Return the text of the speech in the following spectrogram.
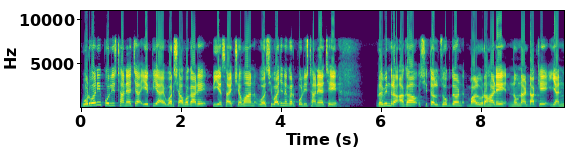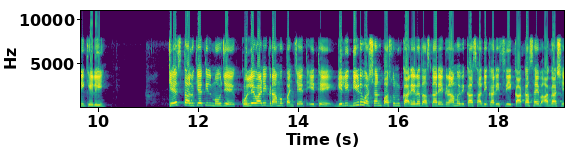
वडवणी पोलीस ठाण्याच्या A P I Varsha Wagade P S I Chavan व शिवाजीनगर पोलीस ठाण्याचे रवींद्र आगाव शीतल जोगदंड बाळू रहाडे नवनाथ डाके यांनी केली. केज तालुक्यातील मौजे कोल्हेवाडी ग्रामपंचायत येथे गेली दीड वर्षांपासून कार्यरत असणारे ग्रामविकास अधिकारी श्री काकासाहेब आगाशे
